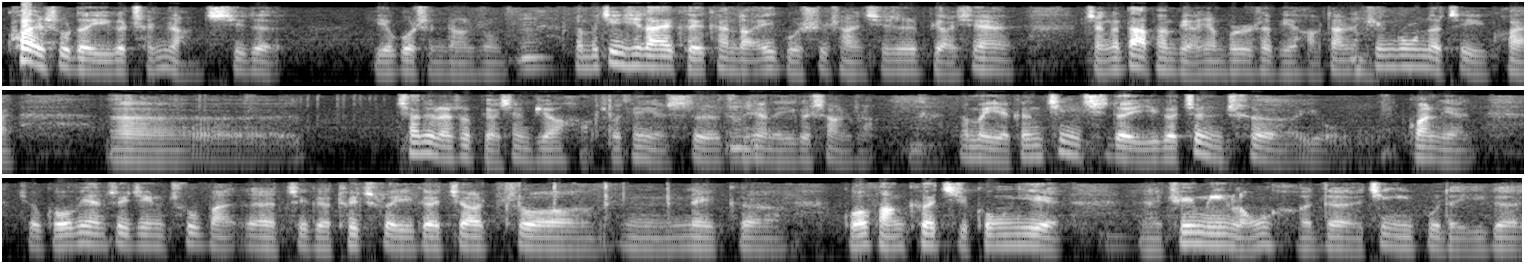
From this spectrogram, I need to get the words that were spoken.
快速的一个成长期的一个过程当中。嗯，那么近期大家可以看到 A 股市场其实表现整个大盘表现不是特别好，但是军工的这一块，呃，相对来说表现比较好，昨天也是出现了一个上涨。那么也跟近期的一个政策有关联，就国务院最近出版呃这个推出了一个叫做嗯那个国防科技工业呃军民融合的进一步的一个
